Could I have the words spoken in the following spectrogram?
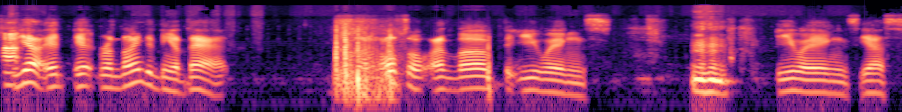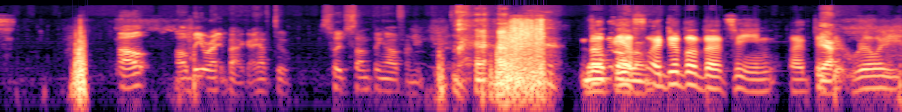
Uh, yeah, it, it reminded me of that. And also, I love the E Wings. Mm-hmm. E Wings, yes. I'll I'll be right back. I have to switch something off on you. no but yes. I did love that scene. I think Yeah. it really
